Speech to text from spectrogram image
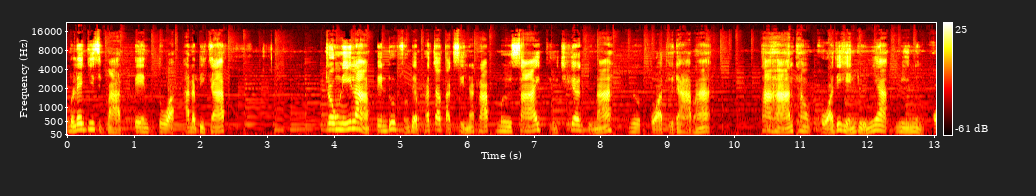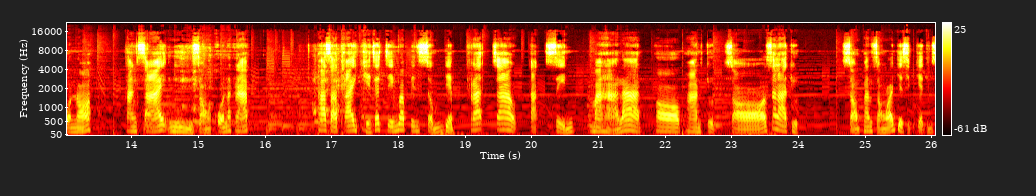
ตัวเลข 20 บาท เป็นตัวอาราบิกครับ ตรงนี้ล่ะเป็นรูปสมเด็จพระเจ้าตักสินนะครับ มือซ้ายถือเชือกอยู่นะ มือขวาถือดาบฮะทหารทางขวาที่เห็นอยู่เนี่ยมีหนึ่งคนเนาะ ทางซ้ายมีอยู่สองคนนะครับ ภาษาไทยเขียนชัดเจนว่าเป็นสมเด็จพระเจ้าตักสินมหาราช พอพานจุดสอสลาจุด 2277ถึง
